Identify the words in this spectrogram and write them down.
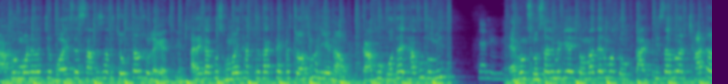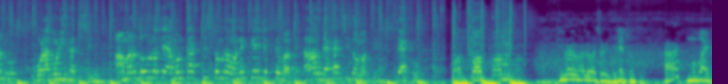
কাকুর মনে হচ্ছে বয়সের সাথে সাথে চোখটাও চলে গেছে। আরে কাকু সময় থাকতে থাকতে একটা চশমা নিয়ে নাও। কাকু কোথায় থাকো তুমি? এখন সোশ্যাল মিডিয়ায় তোমাদের মতো কাঠপিস আলু আর ছাট আলু গোড়াগড়ি খাচ্ছে। আমার দৌলতে এমন কাঠপিস তোমরা অনেককেই দেখতে পাবে। তারাও দেখাচ্ছি তোমাকে। দেখো। পম পম পম কীভাবে ভালোবাসা হয়েছে হ্যাঁ? মোবাইল।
